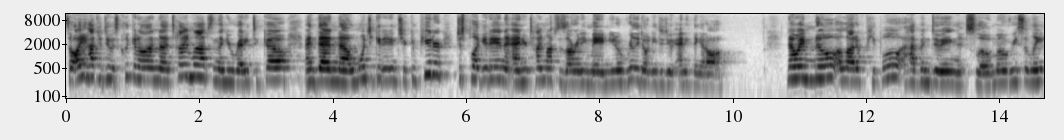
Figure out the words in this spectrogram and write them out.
So all you have to do is click it on uh, time-lapse and then you're ready to go. And then uh, once you get it into your computer, just plug it in and your time-lapse is already made and you don't, really don't need to do anything at all. Now I know a lot of people have been doing slow-mo recently.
